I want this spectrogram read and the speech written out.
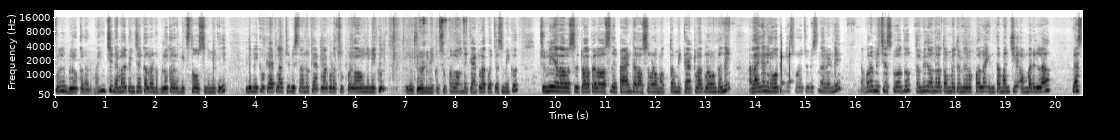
ఫుల్ బ్లూ కలర్ మంచి నెమల పెంచే కలర్ అండ్ బ్లూ కలర్ మిక్స్తో వస్తుంది మీకు ఇది. ఇది మీకు కేటలాగ్ చూపిస్తాను. కేటలాగ్ కూడా సూపర్గా ఉంది మీకు. ఇగో చూడండి మీకు సూపర్గా ఉంది. కేటలాగ్ వచ్చేసి మీకు చున్నీ ఎలా వస్తుంది టాప్ ఎలా వస్తుంది ప్యాంట్ ఎలా వస్తుంది కూడా మొత్తం మీ కేటలాగ్లో ఉంటుంది. అలాగే నేను ఓపెన్ చేసి కూడా చూపిస్తున్నానండి. ఎవరు మిస్ చేసుకోవద్దు. తొమ్మిది వందల తొంభై తొమ్మిది రూపాయల్లో ఇంత మంచి umbrella plus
